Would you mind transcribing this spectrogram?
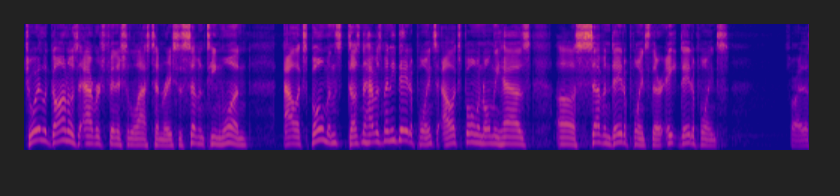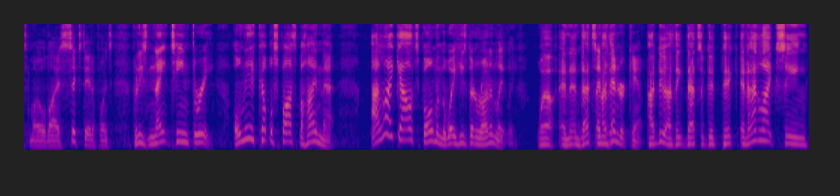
Joey Logano's average finish in the last 10 races 17-1. Alex Bowman's doesn't have as many data points. Alex Bowman only has uh, seven data points there, eight data points. Sorry, that's my old eyes. Six data points, but he's 19-3. Only a couple spots behind that. I like Alex Bowman the way he's been running lately. Well, and, and that's And I think- Hendrick camp. I do. I think that's a good pick, and I like seeing.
